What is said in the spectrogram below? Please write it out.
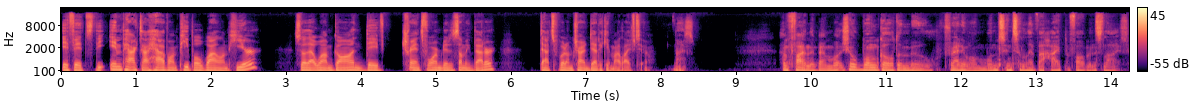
If it's the impact I have on people while I'm here, so that when I'm gone, they've transformed into something better, that's what I'm trying to dedicate my life to. Nice. And finally, Ben, what's your one golden rule for anyone wanting to live a high performance life?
